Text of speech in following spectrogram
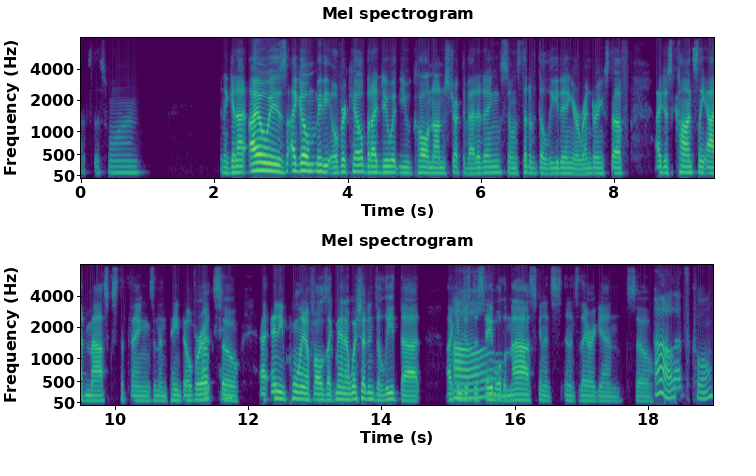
that's this one. And again, I, I always I go maybe overkill, but I do what you call non-destructive editing. So instead of deleting or rendering stuff, I just constantly add masks to things and then paint over it. Okay. So at any point, if I was like, man, I wish I didn't delete that, I can just disable the Oh. mask and it's and it's there again. So Oh, that's cool.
